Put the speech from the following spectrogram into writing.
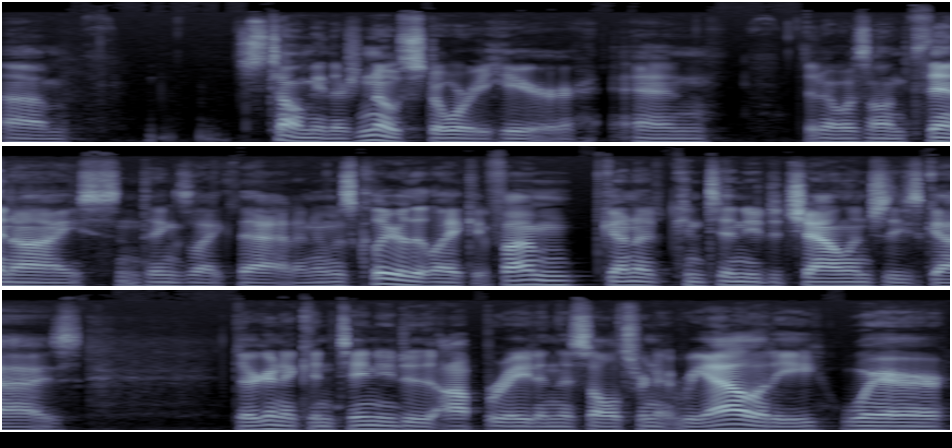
Um, just telling me there's no story here and that I was on thin ice and things like that. And it was clear that like if I'm gonna continue to challenge these guys, they're gonna continue to operate in this alternate reality where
